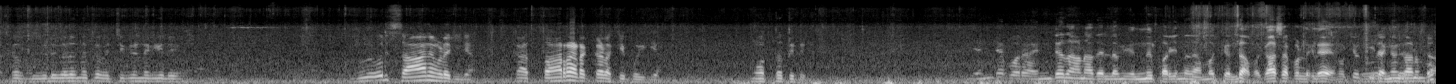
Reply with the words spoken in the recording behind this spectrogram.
ഒക്കെ വീടുകൾ എന്നൊക്കെ വെച്ചിട്ടുണ്ടെങ്കിൽ ഒരു സാധനം ഇവിടെ ഇല്ല. തറ അടക്കളക്കി പോയിക്കാം മൊത്തത്തിൽ എന്റെ പോരാ എന്റേതാണ് അതെല്ലാം എന്ന് പറയുന്ന നമുക്ക് എന്താ അവകാശപ്പെടില്ലേ നോക്കി ഈ രംഗം കാണുമ്പോൾ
